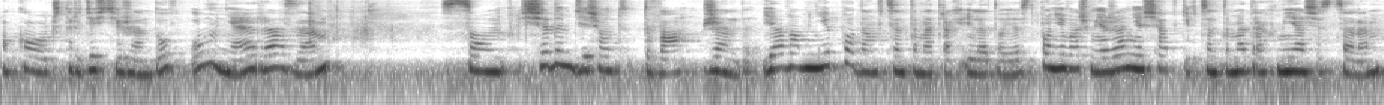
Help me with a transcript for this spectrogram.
około 40 rzędów. U mnie razem są 72 rzędy. Ja Wam nie podam w centymetrach, ile to jest, ponieważ mierzenie siatki w centymetrach mija się z celem.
